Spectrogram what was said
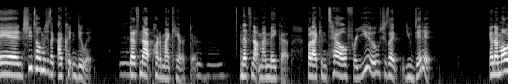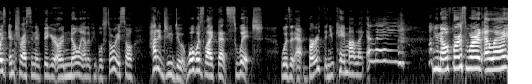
And she told me she's like, I couldn't do it. Mm. That's not part of my character. And that's not my makeup. But I can tell for you, she's like, you did it. And I'm always interested in figure or knowing other people's stories. So how did you do it? What was like that switch? Was it at birth and you came out like LA? You know, first word LA?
